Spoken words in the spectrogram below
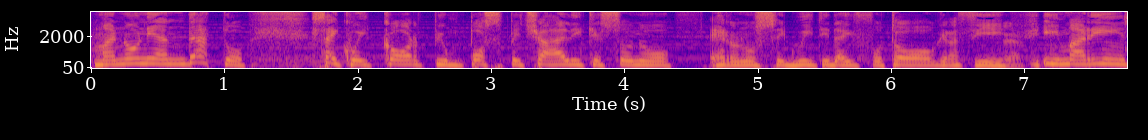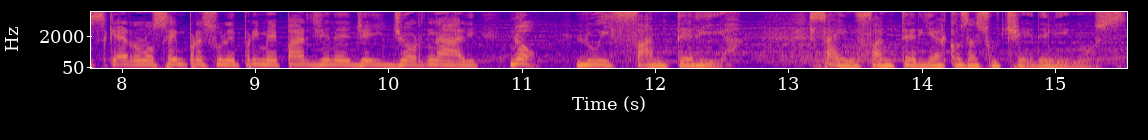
ma non è andato, sai, quei corpi un po' speciali che sono, erano seguiti dai fotografi, Certo. i Marines che erano sempre sulle prime pagine dei giornali. No, lui fanteria. Sai in fanteria cosa succede, Linus?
